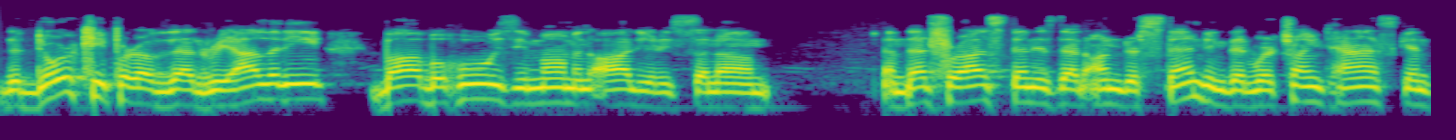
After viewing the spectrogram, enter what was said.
the doorkeeper of that reality babuha is Imam al-Ali salam. And that for us then is that understanding that we're trying to ask and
